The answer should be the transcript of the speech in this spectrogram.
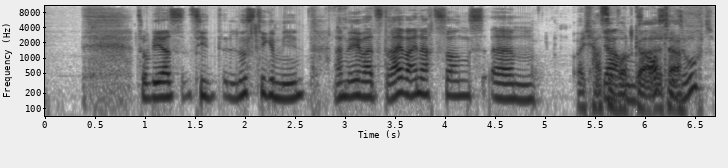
Tobias zieht lustige Minen. Haben wir jeweils drei Weihnachtssongs ähm, ich hasse ja, Wodka, Alter. ausgesucht,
